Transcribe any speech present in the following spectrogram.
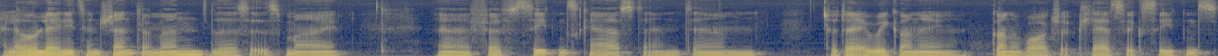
Hello, ladies and gentlemen. This is my uh, fifth Setons cast, and um, today we're gonna gonna watch a classic Setons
